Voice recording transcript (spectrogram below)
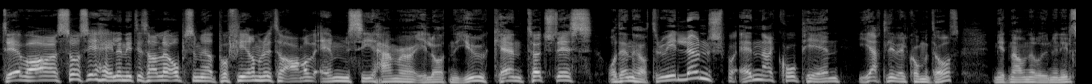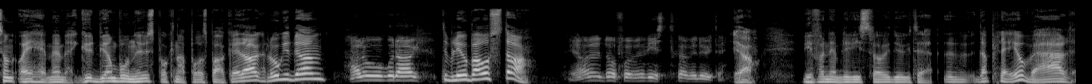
Det var så å si hele 90-tallet oppsummert på fire minutter av MC Hammer i låten You Can Touch This, og den hørte du i lunsj på NRK P1. Hjertelig velkommen til oss. Mitt navn er Rune Nilsson, og jeg har med meg Gudbjørn Bondehus på knapper og spaker i dag. Hallo, Gudbjørn. Hallo, god dag. Det blir jo bare oss, da. Ja, da får vi vist hva vi duger til. Ja, vi får nemlig vist hva vi duger til. Det pleier å være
